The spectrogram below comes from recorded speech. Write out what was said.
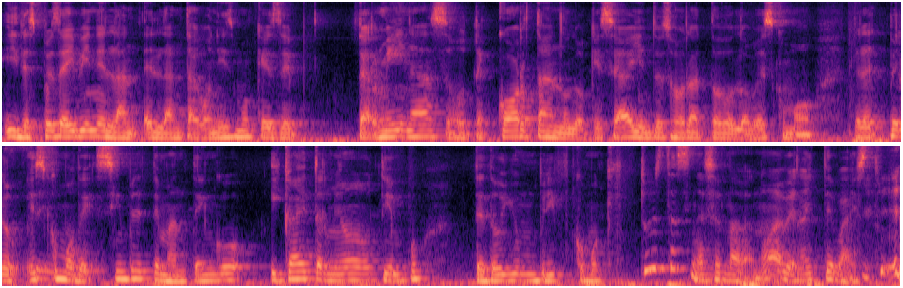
y después de ahí viene el, el antagonismo que es de terminas o te cortan o lo que sea y entonces ahora todo lo ves como... Pero es como de siempre te mantengo y cada determinado tiempo te doy un brief como que tú estás sin hacer nada, ¿no? A ver, ahí te va esto.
